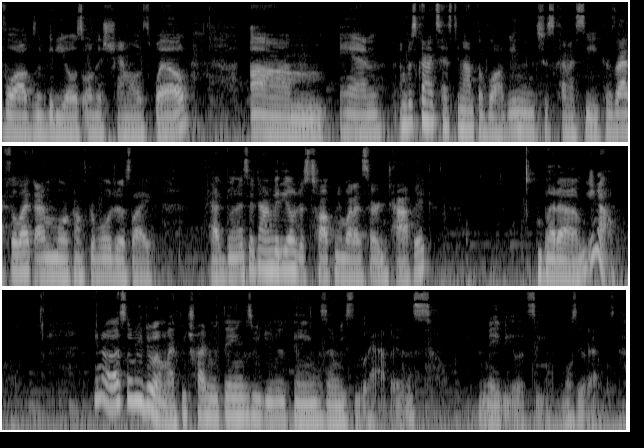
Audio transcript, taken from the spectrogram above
vlogs and videos on this channel as well. Um, and I'm just kind of testing out the vlogging and just kind of see, cause I feel like I'm more comfortable just like have doing a sit down video, just talking about a certain topic. But, um, you know, you know, that's what we do in life. We try new things, we do new things, and we see what happens. Maybe, let's see. We'll see what happens.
